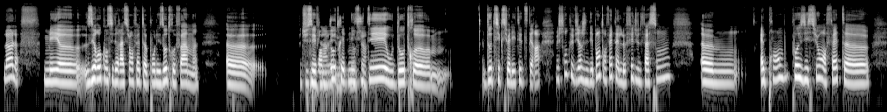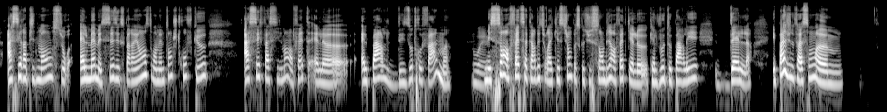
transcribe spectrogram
lol, mais zéro considération en fait pour les autres femmes, tu sais, d'autres ethnicités ou d'autres d'autres sexualités, etc. Mais je trouve que Virginie Despentes, en fait, elle le fait d'une façon, elle prend position en fait assez rapidement sur elle-même et ses expériences. En même temps, je trouve que assez facilement, en fait, elle, elle parle des autres femmes, mais sans en fait s'attarder sur la question parce que tu sens bien en fait qu'elle qu'elle veut te parler d'elle et pas d'une façon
